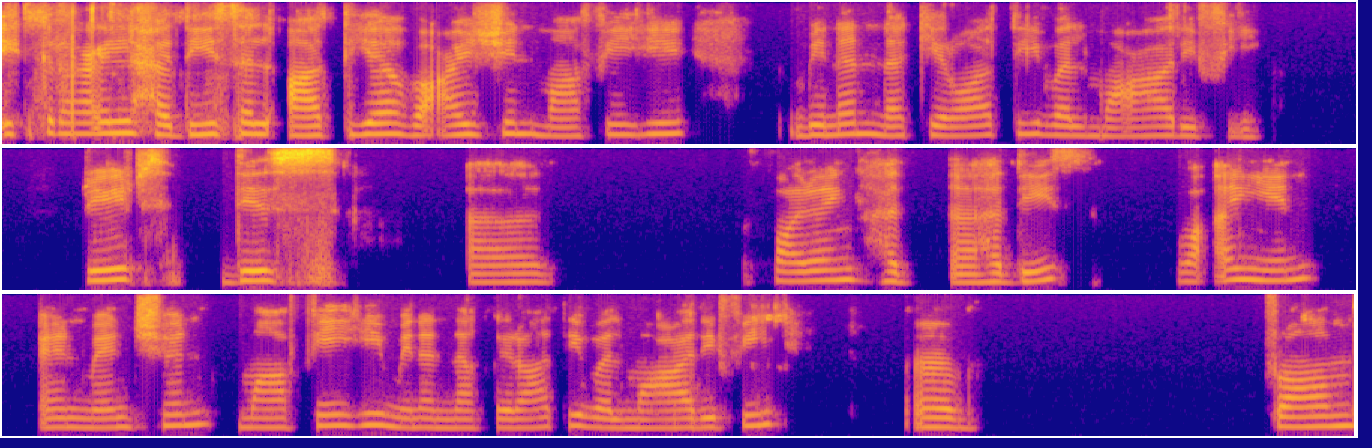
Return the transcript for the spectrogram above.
Iqra'il Hadith al Atiya Vajin Mafihi Binan Nakirati wal maarifi reads this uh, following had, uh, Hadith. Vajin and mention Mafihi binan Nakirati wal maarifi from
